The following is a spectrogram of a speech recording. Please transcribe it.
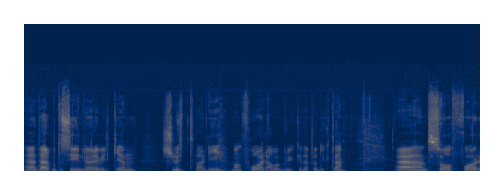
eh, det er på en måte å synliggjøre hvilken sluttverdi man får av å bruke det produktet. Eh, så for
